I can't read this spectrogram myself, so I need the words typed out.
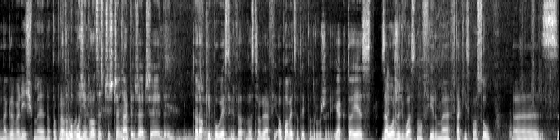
nagrywaliśmy, no to. No to był później proces czyszczenia tak. tych rzeczy. To rok i pół jesteś w, w astrografii. Opowiedz o tej podróży. Jak to jest założyć własną firmę w taki sposób, e, z,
